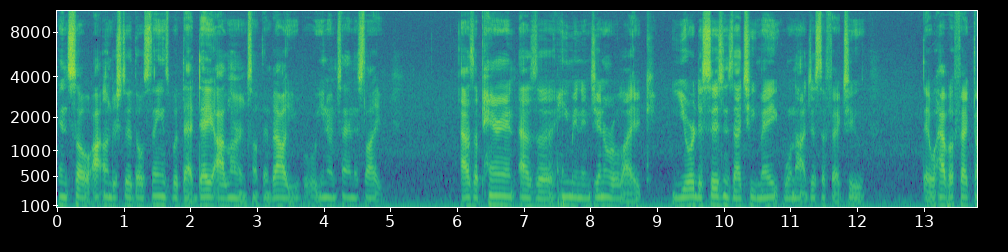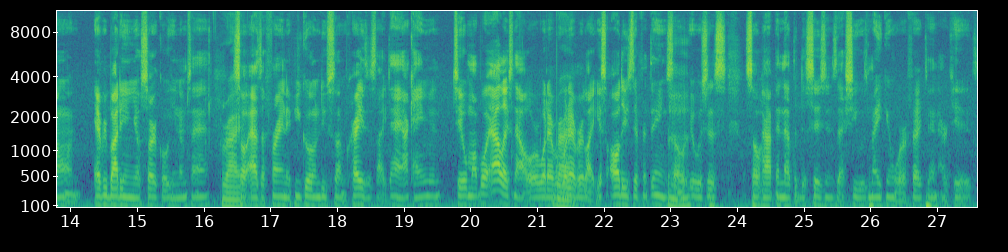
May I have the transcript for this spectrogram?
And so I understood those things, but that day I learned something valuable. You know what I'm saying? It's like, as a parent, as a human in general, like your decisions that you make will not just affect you; they will have effect on everybody in your circle. You know what I'm saying? right. So as a friend, if you go and do something crazy, it's like, dang, I can't even chill with my boy Alex now, or whatever, Right. whatever. Like it's all these different things. So Mhm. it was just so happened that the decisions that she was making were affecting her kids.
